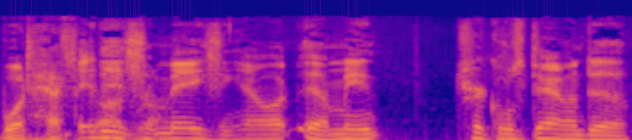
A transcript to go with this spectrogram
what has It is wrong? amazing how it, I mean, trickles down to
